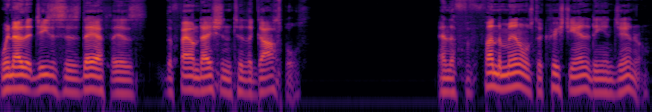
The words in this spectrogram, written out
We know that Jesus' death is the foundation to the Gospels and the f- fundamentals to Christianity in general.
